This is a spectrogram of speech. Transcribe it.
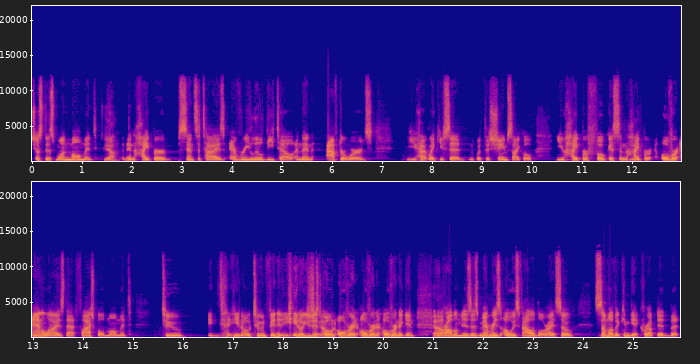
just this one moment, yeah, and then hyper sensitize every little detail, and then afterwards, you have, like you said, with this shame cycle, you hyper focus and mm-hmm. hyper over analyze that flashbulb moment to you know to infinity. You know you're just Yeah. going over and over and over and again. The problem is is memory is always fallible right? So some of it can get corrupted but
